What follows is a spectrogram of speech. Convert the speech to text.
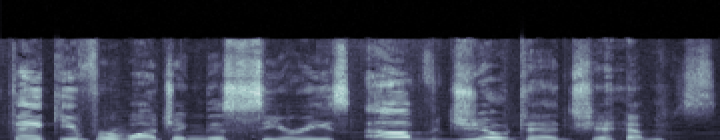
thank you for watching this series of Jaltoid Games.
